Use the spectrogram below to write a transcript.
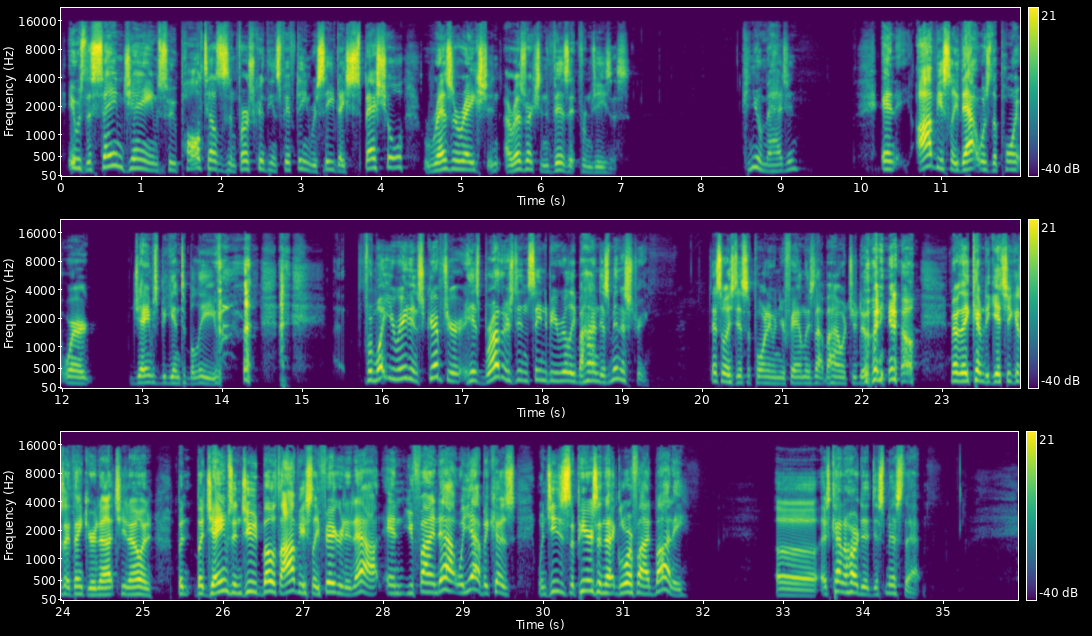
It was the same James who Paul tells us in 1 Corinthians 15 received a special resurrection, a resurrection visit from Jesus. Can you imagine? And obviously, that was the point where James began to believe. from what you read in Scripture, his brothers didn't seem to be really behind his ministry. That's always disappointing when your family's not behind what you're doing, you know. Remember, they come to get you because they think you're nuts, you know. And but but James and Jude both obviously figured it out, and you find out, well, yeah, because when Jesus appears in that glorified body, uh, it's kind of hard to dismiss that.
